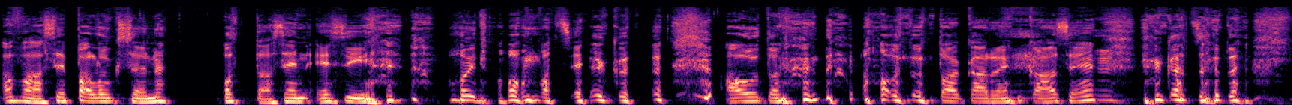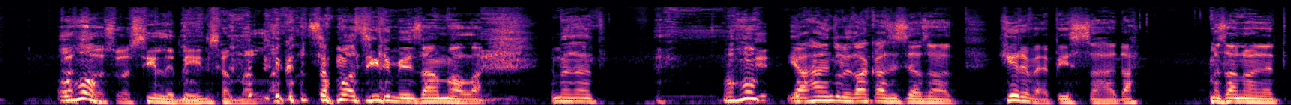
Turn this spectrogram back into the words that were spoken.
avaa sepaluksen, ottaa sen esiin, hoitaa hommat sen auton, auton takarenkaaseen, katsoo, että oho, Katsoo sua silmiin samalla. ja katsoo mua silmiin samalla. Ja mä sanoin, että oho. Ja hän tuli takaisin ja sanoi, että hirveä pissahätä. Mä sanoin, että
